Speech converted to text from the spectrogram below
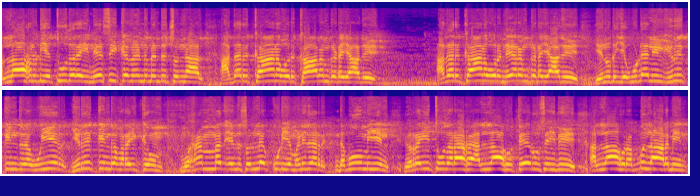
அல்லாஹனுடைய தூதரை நேசிக்க வேண்டும் என்று சொன்னால் அதற்கான ஒரு காலம் கிடையாது. அதற்கான ஒரு நேரம் கிடையாது. என்னுடைய உடலில் இருக்கின்ற உயிர் இருக்கின்ற வரைக்கும் முகம்மது என்று சொல்லக்கூடிய மனிதர் இந்த பூமியில் இறை தூதராக அல்லாஹு தேர்வு செய்து அல்லாஹு ரபுல் ஆலமின்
